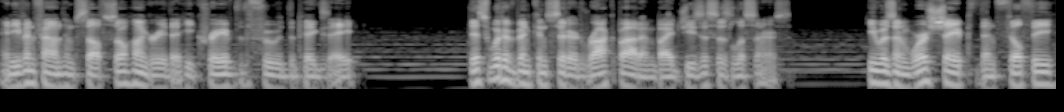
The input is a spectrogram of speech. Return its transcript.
and even found himself so hungry that he craved the food the pigs ate. This would have been considered rock bottom by Jesus' listeners. He was in worse shape than filthy,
